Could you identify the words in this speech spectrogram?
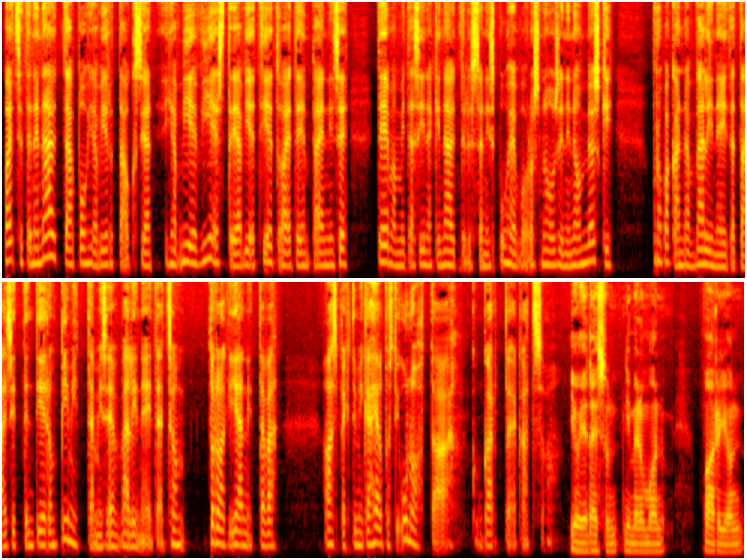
paitsi että ne näyttää pohjavirtauksia ja vie viestejä, vie tietoa eteenpäin, niin se – teema, mitä siinäkin näyttelyssä niissä puheenvuorossa nousi, niin ne on myöskin propagandan välineitä tai sitten tiedon pimittämisen välineitä. Että se on todellakin jännittävä aspekti, mikä helposti unohtaa, kun karttoja katsoo. Joo, ja näissä on nimenomaan Marion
